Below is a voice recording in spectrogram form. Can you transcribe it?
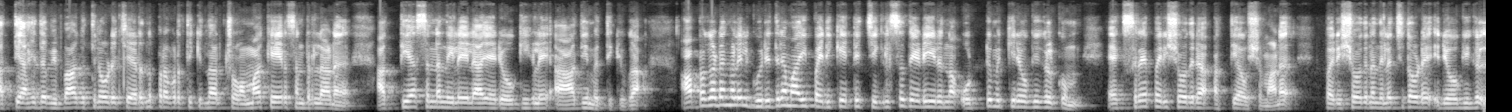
അത്യാഹിത വിഭാഗത്തിനോട് ചേർന്ന് പ്രവർത്തിക്കുന്ന ട്രോമ കെയർ സെന്ററിലാണ് അത്യാസന്ന നിലയിലായ രോഗികളെ ആദ്യം എത്തിക്കുക. അപകടങ്ങളിൽ ഗുരുതരമായി പരിക്കേറ്റ് ചികിത്സ തേടിയിരുന്ന ഒട്ടുമിക്ക രോഗികൾക്കും എക്സ്റേ പരിശോധന അത്യാവശ്യമാണ്. പരിശോധന നിലച്ചതോടെ രോഗികൾ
